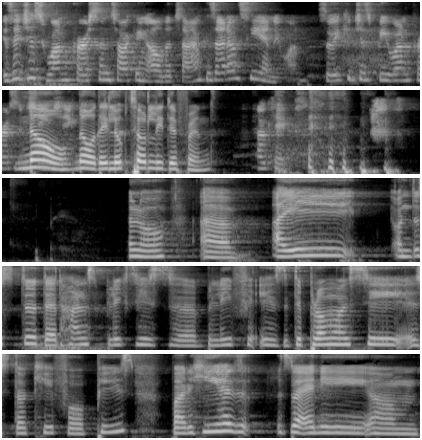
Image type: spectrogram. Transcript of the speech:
Is it just one person talking all the time? Because I don't see anyone. So it could just be one person. No, no, they look totally different. Okay. Hello. Uh, I understood that Hans Blix's uh, belief is diplomacy is the key for peace, but he has any um,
